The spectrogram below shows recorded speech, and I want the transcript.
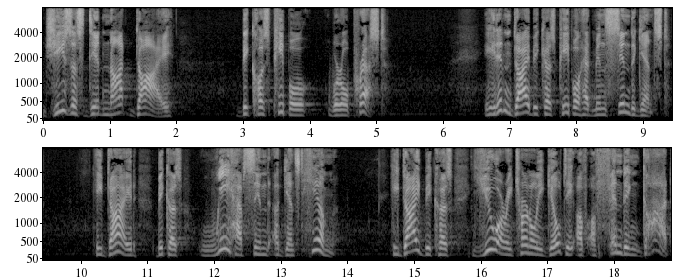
Jesus did not die because people were oppressed. He didn't die because people had been sinned against. He died because we have sinned against him. He died because you are eternally guilty of offending God.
